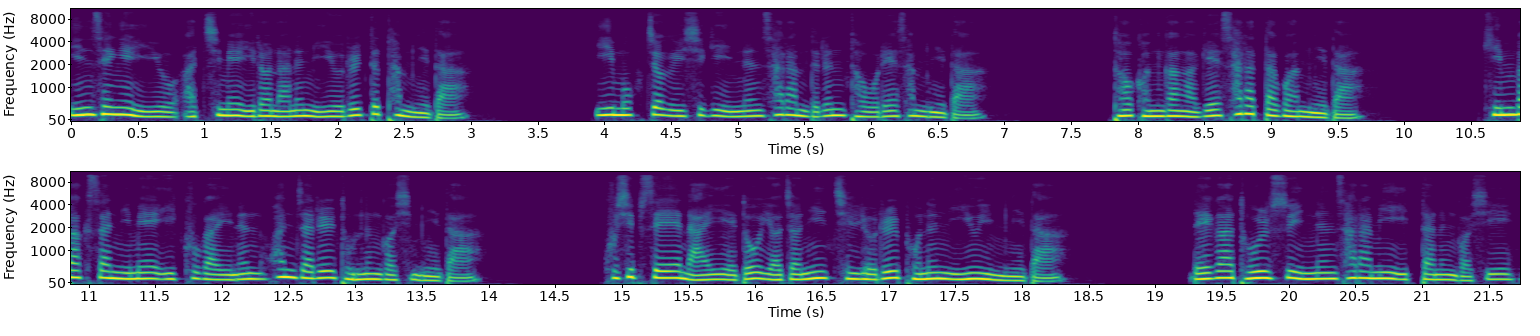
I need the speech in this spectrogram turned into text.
인생의 이유, 아침에 일어나는 이유를 뜻합니다. 이 목적 의식이 있는 사람들은 더 오래 삽니다. 더 건강하게 살았다고 합니다. 김 박사님의 이쿠가이는 환자를 돕는 것입니다. 90세의 나이에도 여전히 진료를 보는 이유입니다. 내가 도울 수 있는 사람이 있다는 것이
